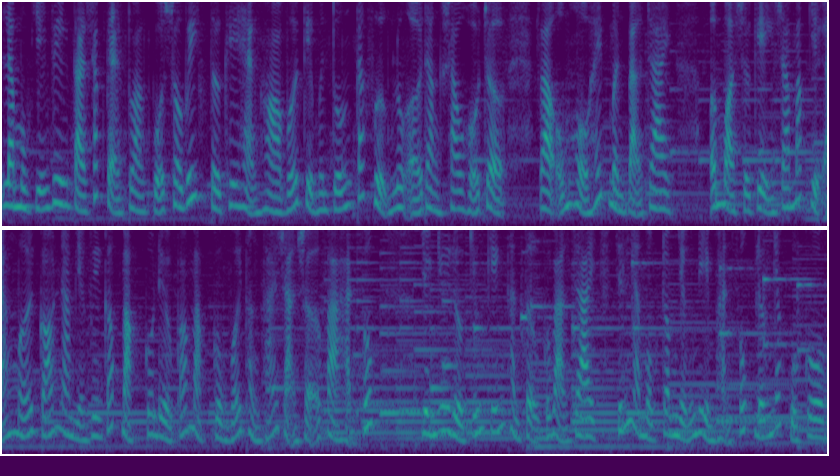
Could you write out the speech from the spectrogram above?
Là một diễn viên tài sắc vẹn toàn của showbiz, từ khi hẹn hò với Kiều Minh Tuấn, các Phượng luôn ở đằng sau hỗ trợ và ủng hộ hết mình bạn trai. Ở mọi sự kiện ra mắt dự án mới có nam diễn viên góp mặt, cô đều có mặt cùng với thần thái rạng rỡ và hạnh phúc. Dường như được chứng kiến thành tựu của bạn trai chính là một trong những niềm hạnh phúc lớn nhất của cô.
